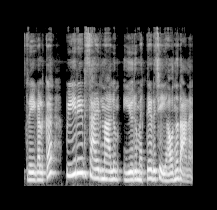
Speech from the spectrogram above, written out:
സ്ത്രീകൾക്ക് പീരീഡ്സ് ആയിരുന്നാലും ഈ ഒരു മെത്തേഡ് ചെയ്യാവുന്നതാണ്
